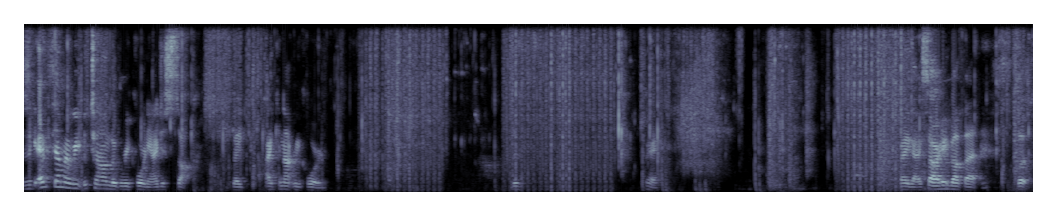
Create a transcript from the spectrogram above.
It's like every time I turn on the recording, I just suck. Like I cannot record. Okay. Alright guys, sorry about that. But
